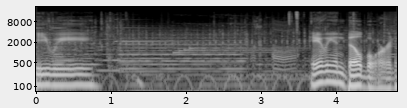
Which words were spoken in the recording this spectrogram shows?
Kiwi. Alien billboard.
